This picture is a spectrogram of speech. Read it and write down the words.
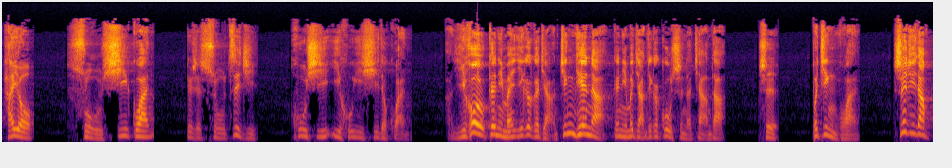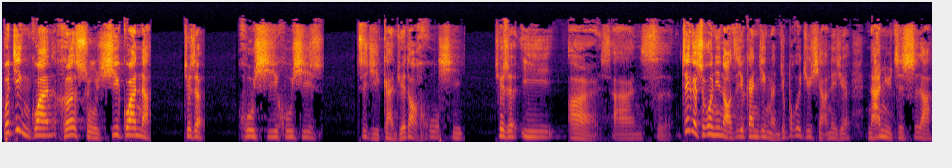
还有数息观，就是数自己呼吸一呼一吸的观。啊，以后跟你们一个个讲。今天呢，跟你们讲这个故事呢，讲的是不净观。实际上，不净观和数息观呢，就是呼吸呼吸，自己感觉到呼吸，就是一。二三四，这个时候你脑子就干净了，你就不会去想那些男女之事啊，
